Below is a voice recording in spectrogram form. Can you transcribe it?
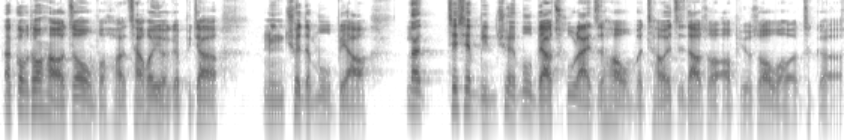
那沟通好了之后，我们才会有一个比较明确的目标。那这些明确目标出来之后，我们才会知道说哦，比如说我这个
